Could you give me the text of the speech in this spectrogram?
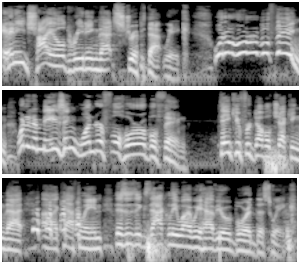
any child reading that strip that week. What a horrible thing. What an amazing, wonderful, horrible thing. Thank you for double checking that, uh, Kathleen. This is exactly why we have you aboard this week.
